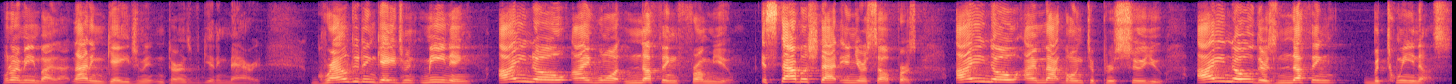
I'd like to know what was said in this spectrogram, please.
What do I mean by that? Not engagement in terms of getting married. Grounded engagement meaning I know I want nothing from you. Establish that in yourself first. I know I'm not going to pursue you. I know there's nothing between us.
